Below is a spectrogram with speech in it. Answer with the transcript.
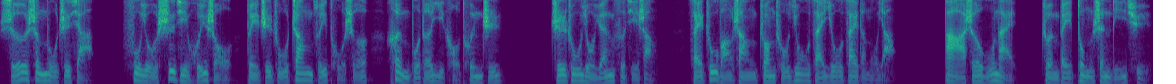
蛇盛怒之下，复又施尽回首，对蜘蛛张嘴吐舌，恨不得一口吞之。蜘蛛又圆似急上，在蛛网上装出悠哉悠哉的模样。大蛇无奈，准备动身离去。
